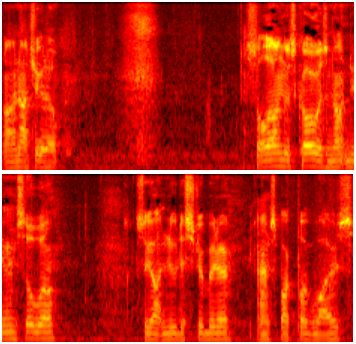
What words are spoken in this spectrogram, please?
Alright, now check it out. So on this car was not doing so well. So we got new distributor and spark plug wires.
